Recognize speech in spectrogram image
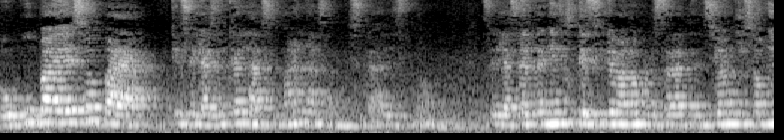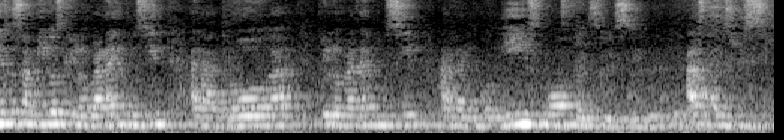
ocupa eso para que se le acerquen las malas amistades, ¿no? Se le acercan esos que sí le van a prestar atención y son esos amigos que lo van a inducir a la droga, que lo van a inducir al alcoholismo, hasta el suicidio. Hasta el suicidio.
